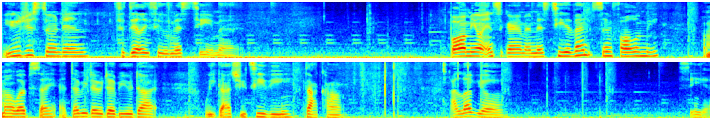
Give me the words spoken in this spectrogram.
You just tuned in to Daily Tea with Miss T, man. Follow me on Instagram at Miss T Events and follow me on my website at www.wegotyoutv.com. I love y'all. See ya.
